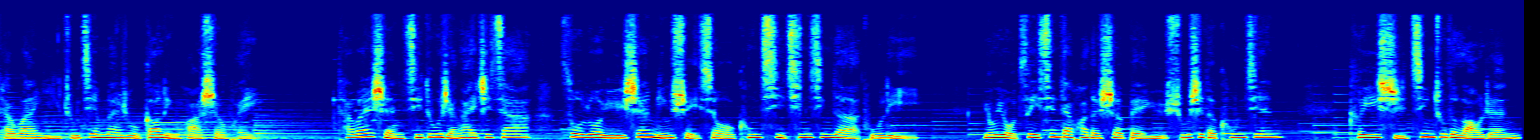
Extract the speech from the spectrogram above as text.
台湾已逐渐迈入高龄化社会。台湾省基督仁爱之家坐落于山明水秀、空气清新的埔里。拥有最现代化的设备与舒适的空间，可以使进驻的老人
